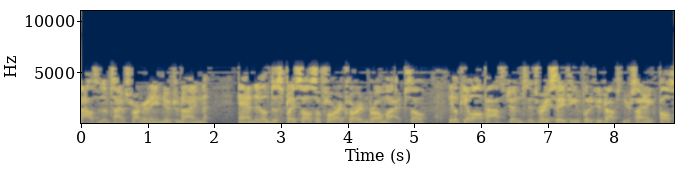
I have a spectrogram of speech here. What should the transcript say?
thousands of times stronger than a Nutriodine, and it'll displace also fluoride, chloride, and bromide. So it'll kill all pathogens. It's very safe. You can put a few drops in your sinus pulse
